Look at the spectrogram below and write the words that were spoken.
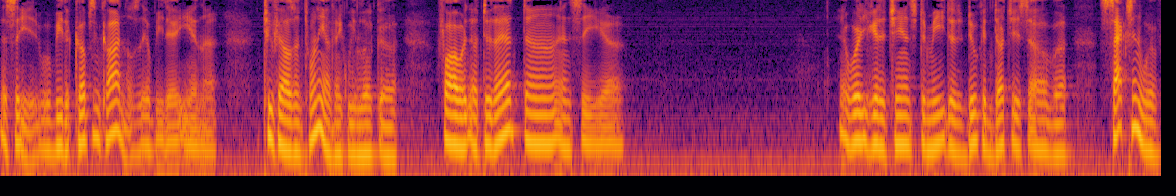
let's see, it will be the Cubs and Cardinals. They'll be there in uh, 2020. I think we look uh, forward uh, to that uh, and see. Uh, where you get a chance to meet the Duke and Duchess of Saxon with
